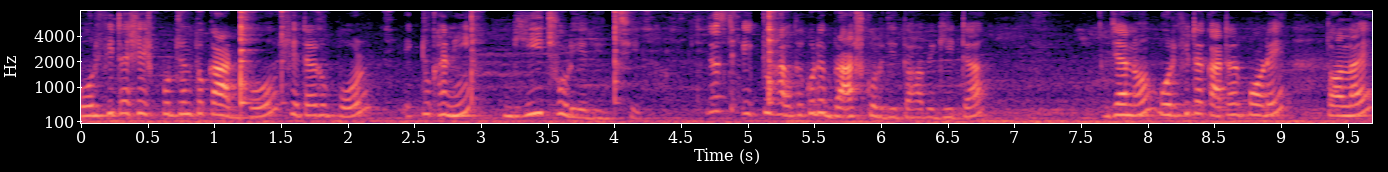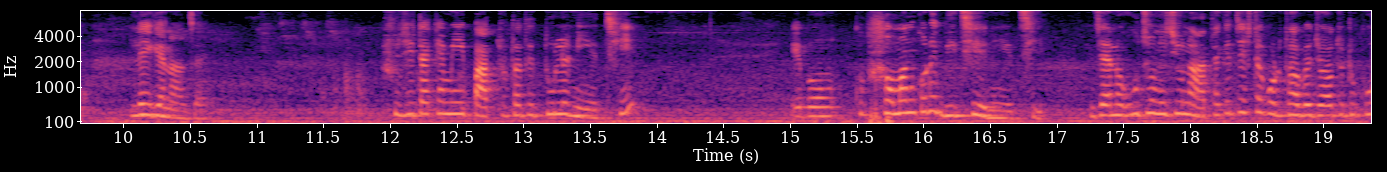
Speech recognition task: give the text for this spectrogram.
বরফিটা শেষ পর্যন্ত কাটবো, সেটার উপর একটুখানি ঘি ছড়িয়ে দিচ্ছি। জাস্ট একটু হালকা করে ব্রাশ করে দিতে হবে ঘিটা, যেন বরফিটা কাটার পরে তলায় লেগে না যায়। সুজিটাকে আমি পাত্রটাতে তুলে নিয়েছি এবং খুব সমান করে বিছিয়ে নিয়েছি, যেন উঁচু নিচু না থাকে। চেষ্টা করতে হবে যতটুকু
